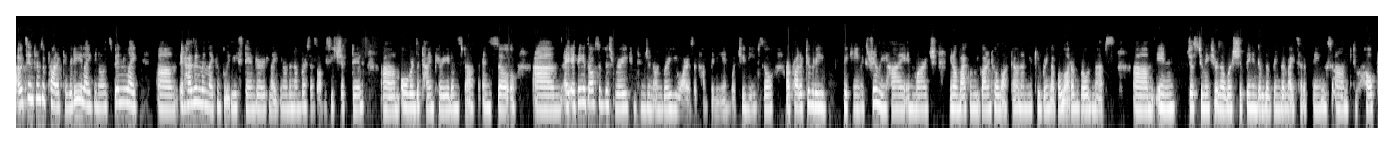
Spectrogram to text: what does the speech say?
I would say in terms of productivity like you know it's been like um, it hasn't been like completely standard like you know the numbers has obviously shifted um, over the time period and stuff. And so um, I, I, think it's also just very contingent on where you are as a company and what you need. So our productivity became extremely high in March, you know, back when we got into a lockdown and need to bring up a lot of roadmaps um, in just to make sure that we're shipping and delivering the right set of things um, to help,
